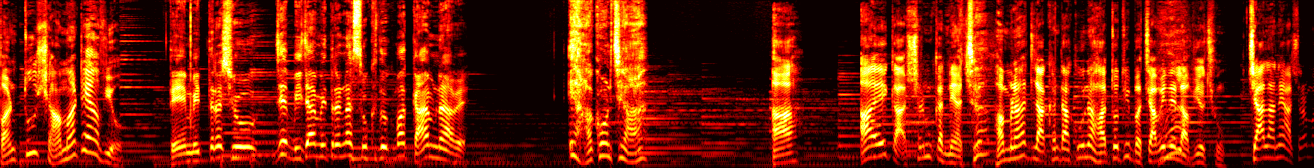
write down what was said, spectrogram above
પણ તું શા માટે આવ્યો? તે મિત્ર શું? જે બીજા મિત્રના સુખ દુઃખમાં કામ ના આવે. એ આ કોણ છે આ? આ આ એક આશ્રમ કન્યા છે. હમણાં જ લાખન ડાકુના હાથોથી બચાવીને લાવ્યો છું. ચાલ આને આશ્રમ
